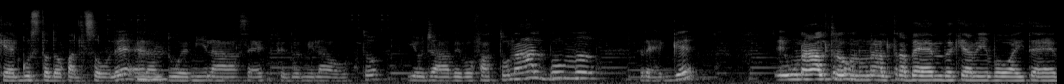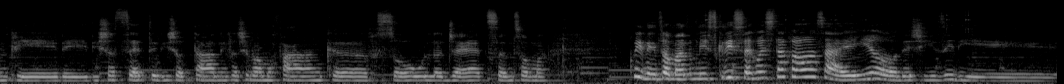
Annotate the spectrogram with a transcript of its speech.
che è Il gusto dopo al sole, era mm-hmm. il 2007-2008, io già avevo fatto un album reggae e un altro con un'altra band che avevo ai tempi dei 17-18 anni, facevamo funk, soul, jazz, insomma. Quindi insomma mi scrisse questa cosa e io decisi di,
